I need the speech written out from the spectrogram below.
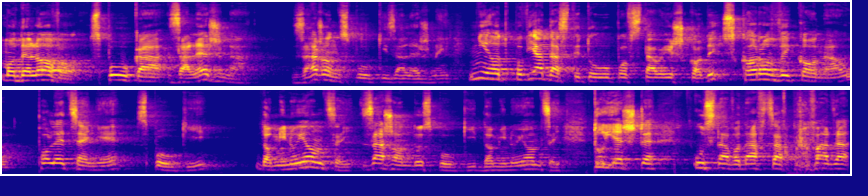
Modelowo spółka zależna, zarząd spółki zależnej nie odpowiada z tytułu powstałej szkody, skoro wykonał polecenie spółki dominującej, zarządu spółki dominującej. Tu jeszcze ustawodawca wprowadza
